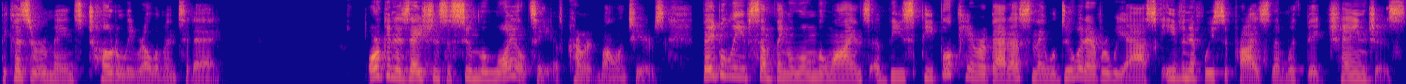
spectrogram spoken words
because it remains totally relevant today. Organizations assume the loyalty of current volunteers. They believe something along the lines of these people care about us and they will do whatever we ask, even if we surprise them with big changes.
